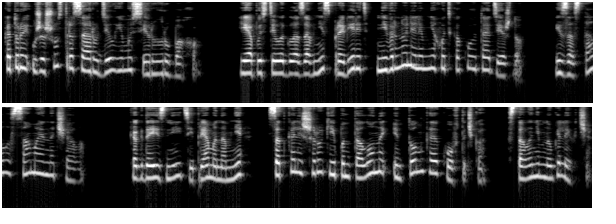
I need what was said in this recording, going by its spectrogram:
который уже шустро соорудил ему серую рубаху. Я опустила глаза вниз проверить, не вернули ли мне хоть какую-то одежду, и застала самое начало. Когда из нитей прямо на мне соткались широкие панталоны и тонкая кофточка, стало немного легче.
